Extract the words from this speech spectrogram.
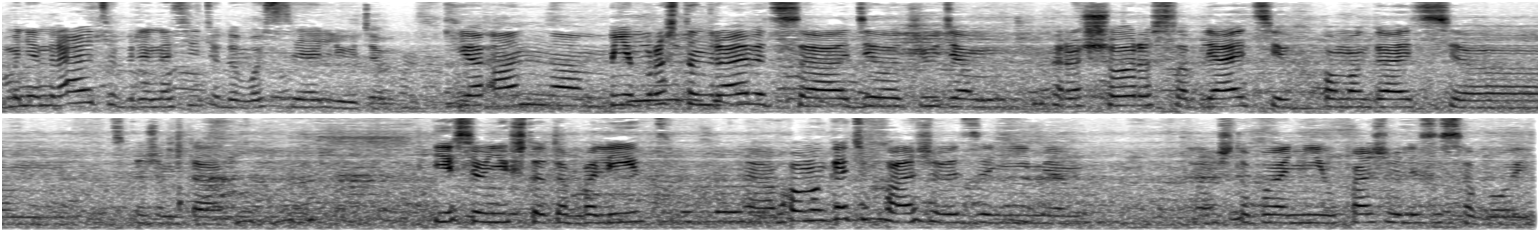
Мне нравится приносить удовольствие людям. Я Анна. Мне просто нравится делать людям хорошо, расслаблять их, помогать, э, скажем так, если у них что-то болит, э, помогать ухаживать за ними чтобы они ухаживали за собой.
